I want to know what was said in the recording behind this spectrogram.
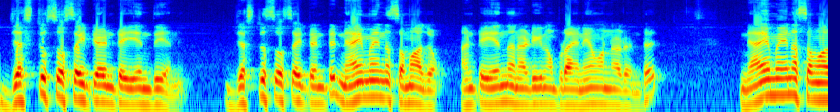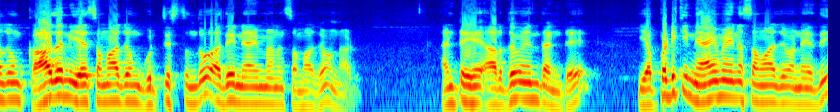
జస్ట్ సొసైటీ అంటే ఏంది? అని. జస్ట్ సొసైటీ అంటే న్యాయమైన సమాజం. అంటే ఏందని అడిగినప్పుడు ఆయన ఏమన్నాడంటే న్యాయమైన సమాజం కాదని ఏ సమాజం గుర్తిస్తుందో అదే న్యాయమైన సమాజం అన్నాడు. అంటే అర్థం ఏంటంటే ఎప్పటికీ న్యాయమైన సమాజం అనేది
